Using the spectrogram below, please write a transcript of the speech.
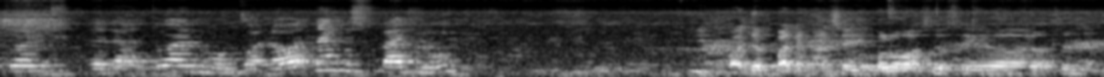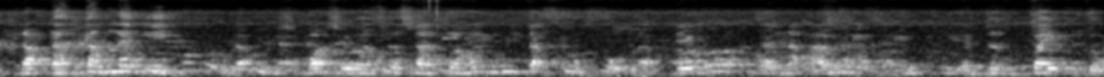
Tuan setelah Tuan membuat lawatan ke pada pandangan saya kalau rasa saya rasa nak datang lagi. Sebab saya rasa satu hari ni tak cukup nak tengok dan nak ambil yang terbaik tu.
